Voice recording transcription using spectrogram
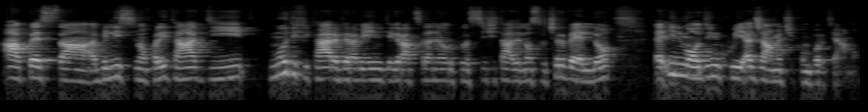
ha questa bellissima qualità di modificare veramente, grazie alla neuroplasticità del nostro cervello, eh, il modo in cui agiamo e ci comportiamo.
